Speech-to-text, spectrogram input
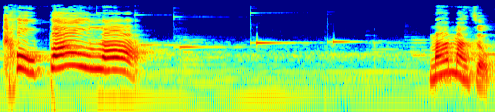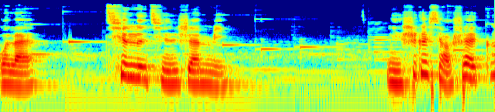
丑爆了！妈妈走过来，亲了亲山米。你是个小帅哥，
